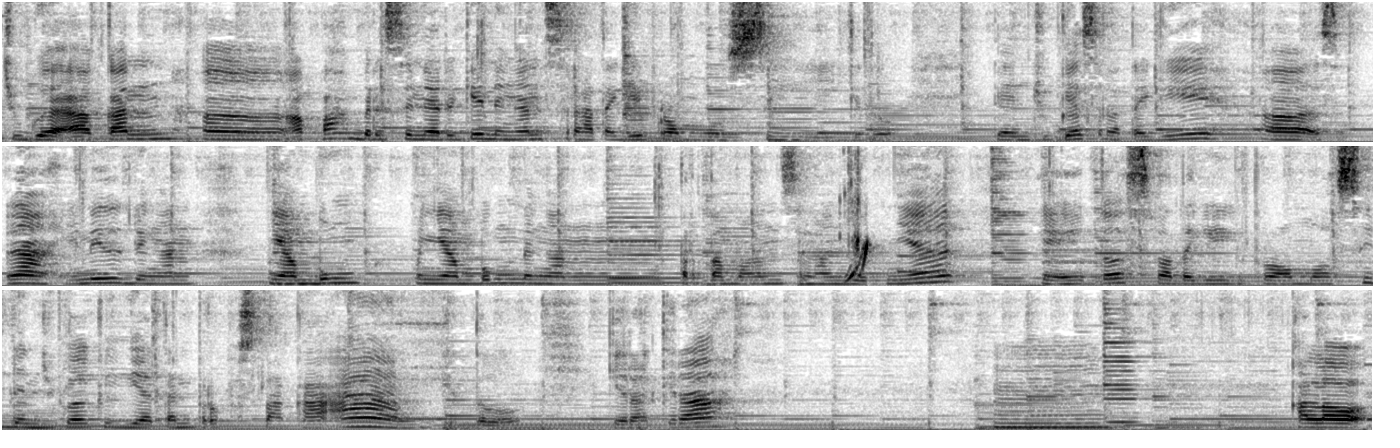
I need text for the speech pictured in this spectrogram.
juga akan uh, apa bersinergi dengan strategi promosi gitu. Dan juga strategi uh, nah ini dengan nyambung menyambung dengan pertemuan selanjutnya yaitu strategi promosi dan juga kegiatan perpustakaan gitu. Kira-kira hmm, kalau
